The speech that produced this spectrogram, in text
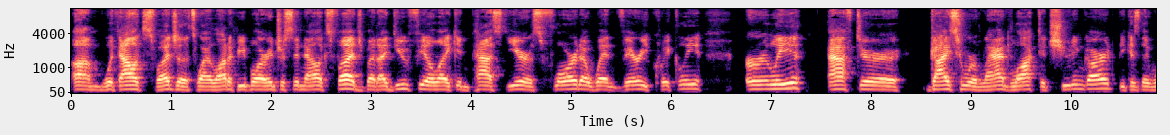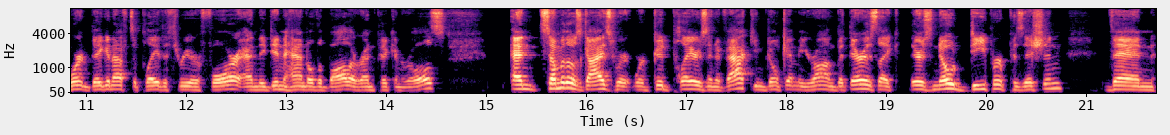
um, with Alex Fudge, that's why a lot of people are interested in Alex Fudge. But I do feel like in past years, Florida went very quickly early after guys who were landlocked at shooting guard because they weren't big enough to play the three or four and they didn't handle the ball or run pick and rolls. And some of those guys were, were good players in a vacuum, don't get me wrong, but there is like, there's no deeper position than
